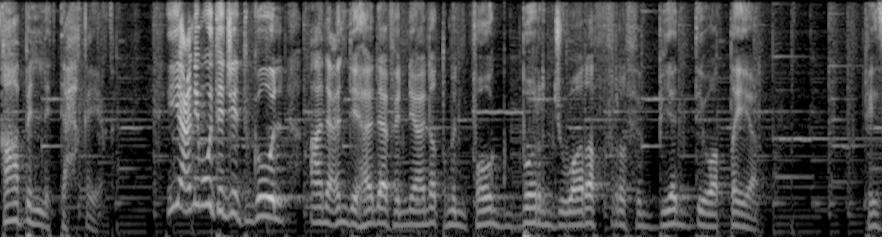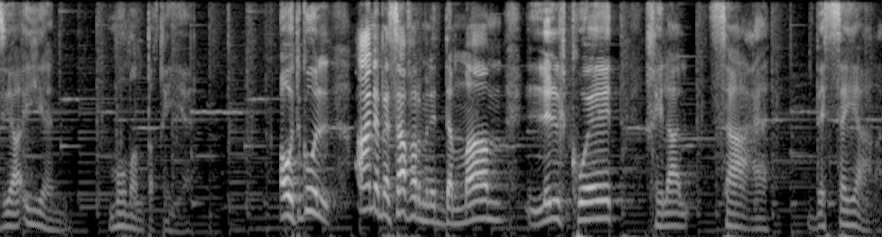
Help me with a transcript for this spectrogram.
قابل للتحقيق. يعني مو تجي تقول أنا عندي هدف إني أنط من فوق برج ورفرف بيدي وأطير. فيزيائيا مو منطقيا. أو تقول أنا بسافر من الدمام للكويت خلال ساعة بالسيارة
